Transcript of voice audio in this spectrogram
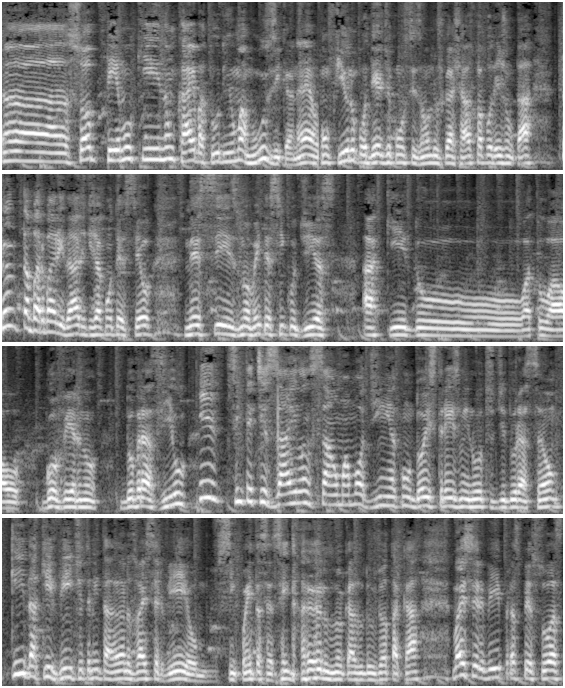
Uh, só temo que não caiba tudo em uma música, né? Eu confio no poder de concisão dos Chaves para poder juntar tanta barbaridade que já aconteceu nesses 95 dias aqui do atual governo do Brasil e sintetizar e lançar uma modinha com 2, 3 minutos de duração que daqui 20, 30 anos vai servir, ou 50, 60 anos no caso do JK, vai servir para as pessoas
